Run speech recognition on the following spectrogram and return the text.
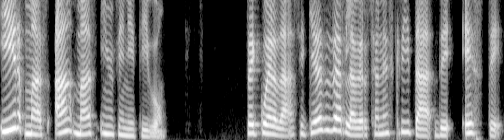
Ir más a más infinitivo. Recuerda, si quieres ver la versión escrita de este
